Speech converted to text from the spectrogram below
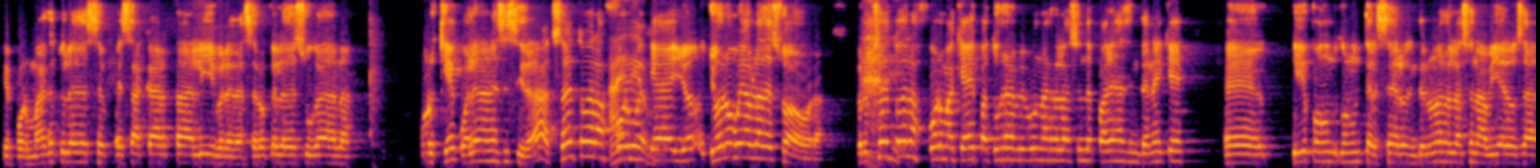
que por más que tú le des esa carta libre de hacer lo que le dé su gana, ¿por qué? ¿Cuál es la necesidad? ¿Tú ¿Sabes todas las formas que hay? Yo, yo no voy a hablar de eso ahora, pero tú sabes todas las formas que hay para tú revivir una relación de pareja sin tener que eh, ir un- con un tercero, sin tener una relación abierta, o sea,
